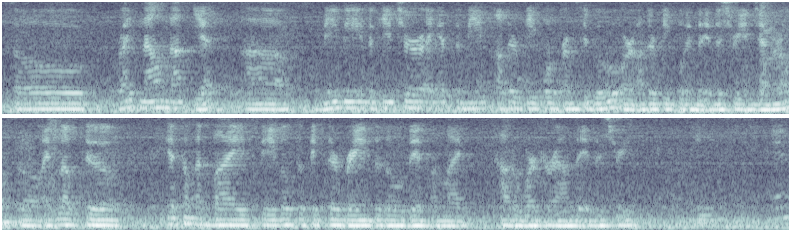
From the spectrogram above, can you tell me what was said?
So right now, not yet. Uh, maybe in the future, I get to meet other people from Cebu or other people in the industry in general. So I'd love to get some advice, be able to pick their brains a little bit on like how to work around the industry. Okay. And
